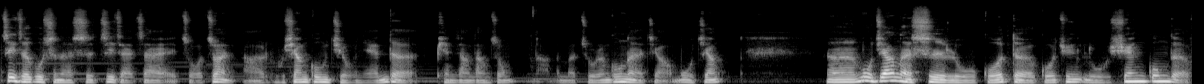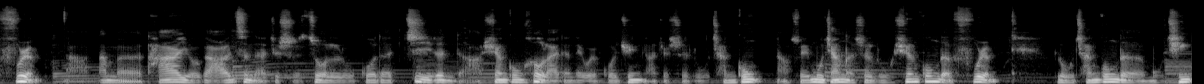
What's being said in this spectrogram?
这则故事呢，是记载在《左传》啊鲁襄公九年的篇章当中啊。那么主人公呢叫穆姜。嗯，穆姜呢是鲁国的国君鲁宣公的夫人啊。那么他有个儿子呢，就是做了鲁国的继任的啊，宣公后来的那位国君啊，就是鲁成公啊。所以穆姜呢是鲁宣公的夫人，鲁成公的母亲。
